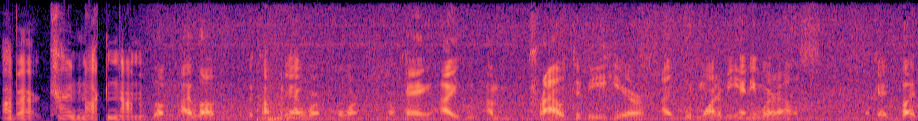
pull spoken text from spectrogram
Aber kein Markenname. Look, I love the company I work for. Okay, I, I'm proud to be here. I wouldn't want to be anywhere else. Okay, but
